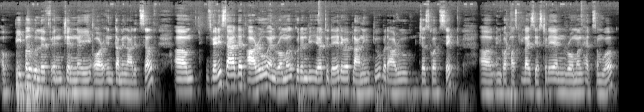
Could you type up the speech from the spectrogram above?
of people who live in Chennai or in Tamil Nadu itself. Um, it's very sad that Aru and Romal couldn't be here today. They were planning to, but Aru just got sick uh, and got hospitalized yesterday, and Romal had some work.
